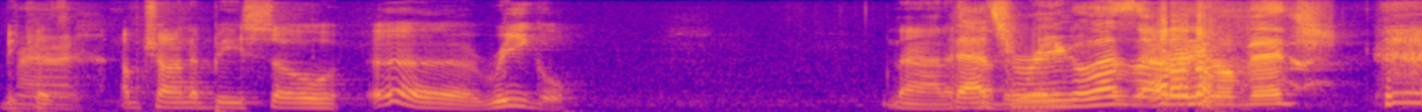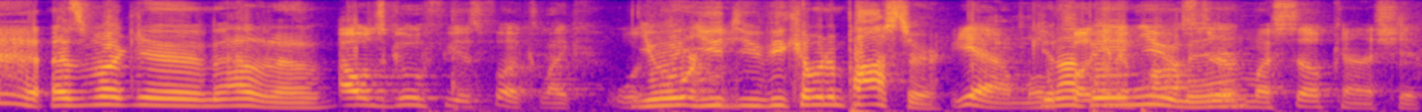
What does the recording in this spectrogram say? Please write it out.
because Right. I'm trying to be so uh, regal. Nah, that's, That's not the word. regal. That's I not don't regal, know. bitch. That's fucking. I don't know. I was goofy as fuck. Like You you you become an imposter. Yeah, I'm a You're not being you, man. myself kind of shit.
